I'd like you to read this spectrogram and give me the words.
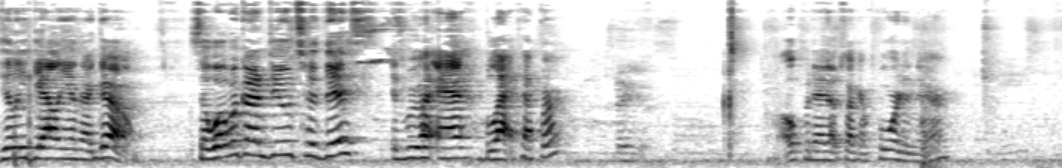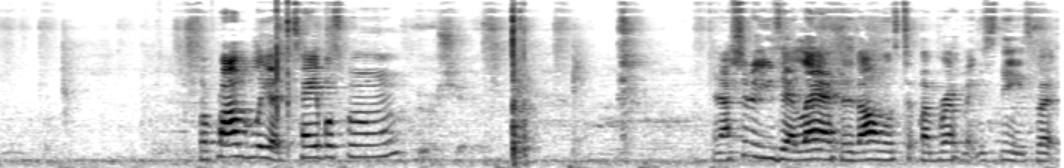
dilly-dally as I go. So what we're gonna do to this is we're gonna add black pepper. Open that up so I can pour it in there. So probably a tablespoon. And I should have used that last because it almost took my breath, make me sneeze, but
